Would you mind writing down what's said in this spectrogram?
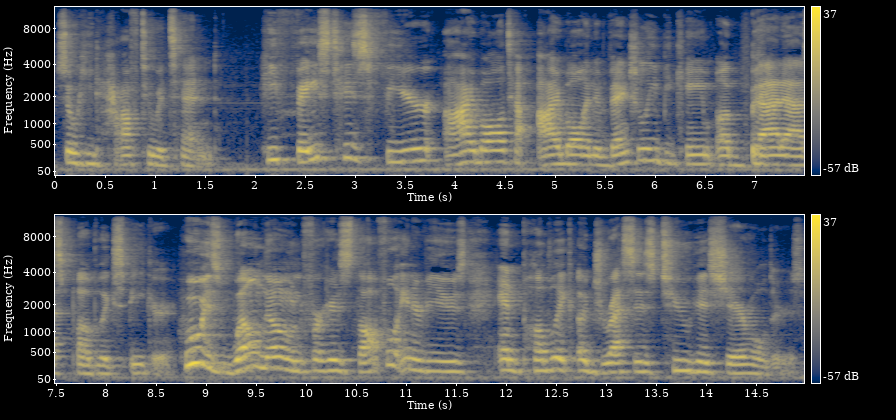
so he'd have to attend. He faced his fear eyeball to eyeball and eventually became a badass public speaker who is well known for his thoughtful interviews and public addresses to his shareholders.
